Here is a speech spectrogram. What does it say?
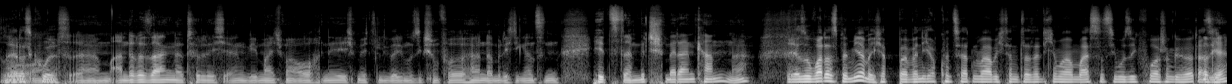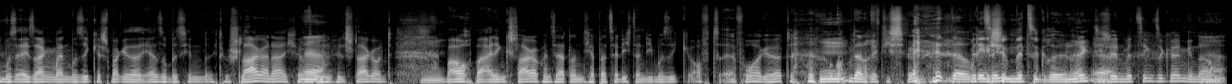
So. Ja, das ist cool. Und ähm, andere sagen natürlich irgendwie manchmal auch, nee, ich möchte lieber die Musik schon vorher hören, damit ich die ganzen Hits dann mitschmettern kann. Ne? Ja, so war das bei mir. Ich hab, wenn ich auf Konzerten war, habe ich dann tatsächlich immer meistens die Musik vorher schon gehört. Also Okay. ich muss ehrlich sagen, mein Musikgeschmack ist eher so ein bisschen Richtung Schlager. Ne? Ich höre Ja. viel, viel Schlager und Mhm. war auch bei einigen Schlagerkonzerten und ich habe tatsächlich dann die Musik oft äh, vorher gehört, Mhm. um dann richtig schön, da richtig schön mitzugrölen. Ne? richtig ja. schön mitsingen zu können. Genau.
